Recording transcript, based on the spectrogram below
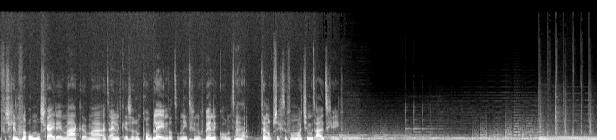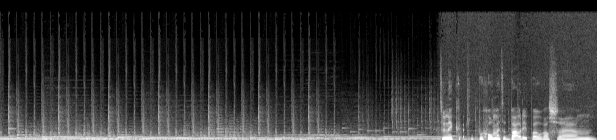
verschillende onderscheiden in maken, maar uiteindelijk is er een probleem dat er niet genoeg binnenkomt ja. ten opzichte van wat je moet uitgeven. Toen ik begon met het bouwdepot was... Um,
